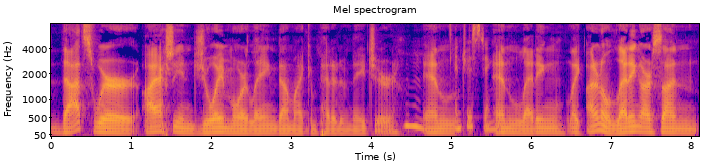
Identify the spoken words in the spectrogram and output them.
that's where I actually enjoy more laying down my competitive nature hmm. and Interesting. and letting like I don't know, letting our son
